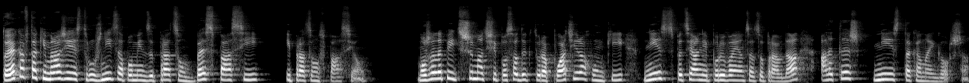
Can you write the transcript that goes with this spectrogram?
To jaka w takim razie jest różnica pomiędzy pracą bez pasji i pracą z pasją? Może lepiej trzymać się posady, która płaci rachunki, nie jest specjalnie porywająca, co prawda, ale też nie jest taka najgorsza.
